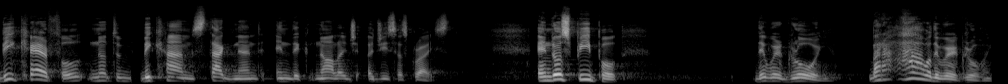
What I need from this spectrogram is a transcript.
be careful not to become stagnant in the knowledge of Jesus Christ. And those people, they were growing. But how they were growing?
